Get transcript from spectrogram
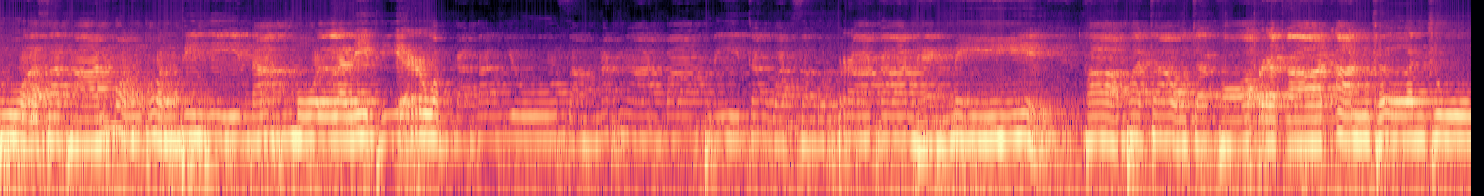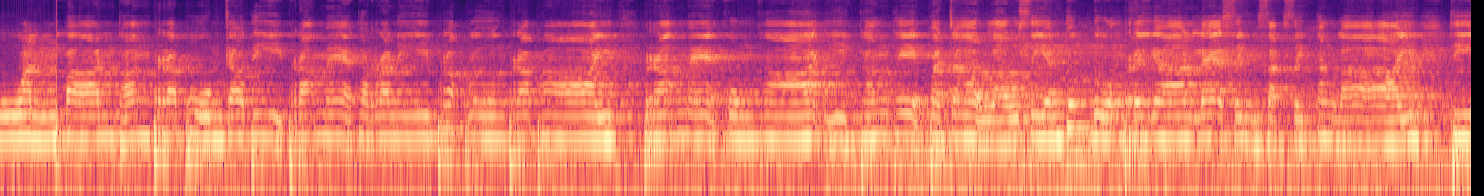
ทั่วสถานมณฑลพิธีนะมูลนิธิร่วมกัน เจ้าจะขอประกาศอัญเชิญชวนบานทั้งพระภูมิเจ้าที่พระแม่ธรณีพระเพลิงพระพาย พระแม่คงคาอีกทั้งเทพเจ้าเหล่าเสียนทุกดวงประยานและสิ่งศักดิ์สิทธิ์ทั้งหลาย ที่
